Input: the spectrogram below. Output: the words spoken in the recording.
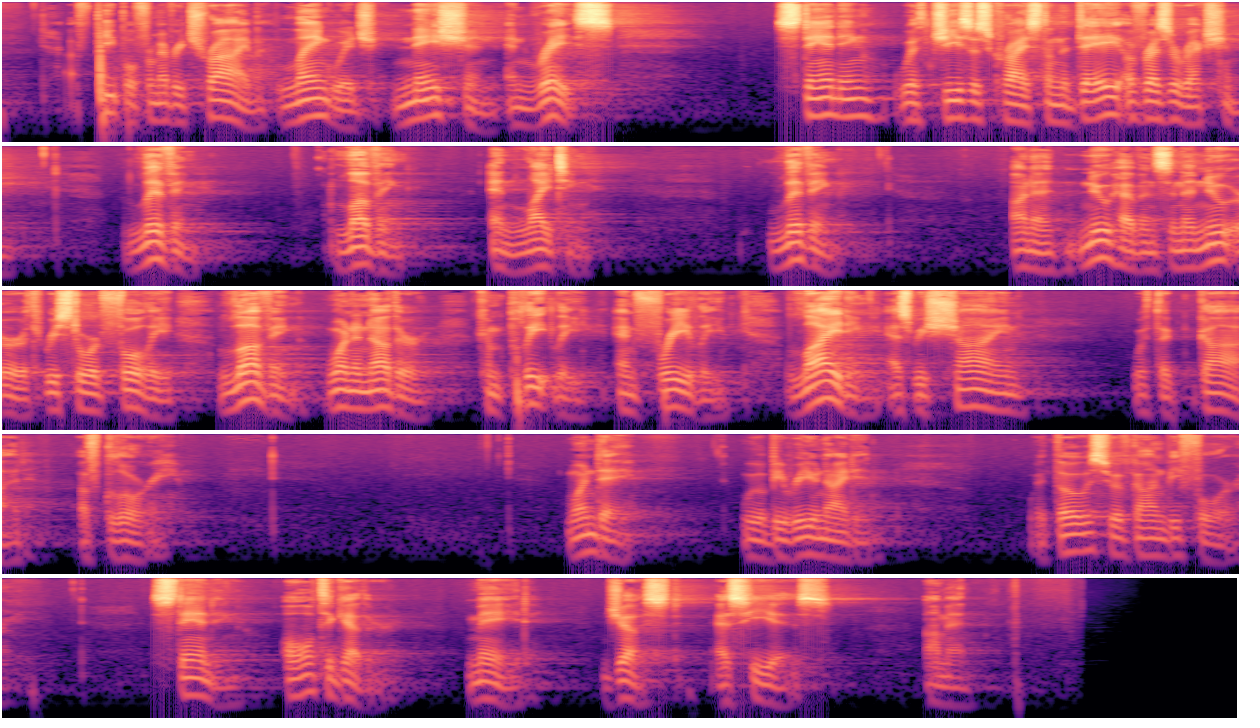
of people from every tribe, language, nation, and race standing with Jesus Christ on the day of resurrection, living, loving, and lighting, living on a new heavens and a new earth restored fully, loving one another completely and freely, lighting as we shine with the God of glory. One day, we will be reunited with those who have gone before, standing all together, made just as he is. Amen.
